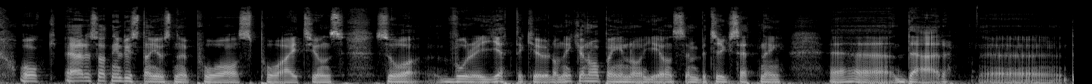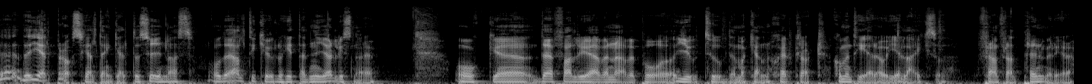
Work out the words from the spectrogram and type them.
Och är det så att ni lyssnar just nu på oss på iTunes så vore det jättekul om ni kunde hoppa in och ge oss en betygssättning eh, där. Eh, det, det, hjälper oss helt enkelt att synas och det är alltid kul att hitta nya lyssnare. Och eh, det faller ju även över på Youtube där man kan självklart kommentera och ge likes och framförallt prenumerera.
